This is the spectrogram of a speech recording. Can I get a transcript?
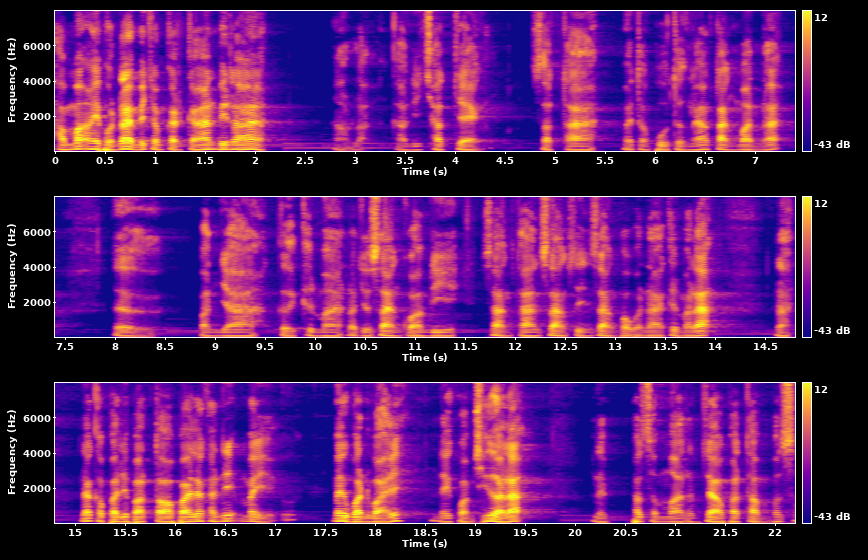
ธรรมะให้ผลได้ไม่จำกัดการเวลาเอาละคราวนี้ชัดแจ้งศรัทธาไม่ต้องพูดถึงแล้วตั้งมั่นละเออปัญญาเกิดขึ้นมาเราจะสร้างความดี สร้างทานสร้างศีลสร้างภาวนาขึ้นมาละนะแล้วก็ปฏิบัติต่อไปแล้วคันนี้ไม่ไม่หวั่นไหวในความเชื่อละใน พระสัมมาสัมพุทธเจ้าพระธรรมพระส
